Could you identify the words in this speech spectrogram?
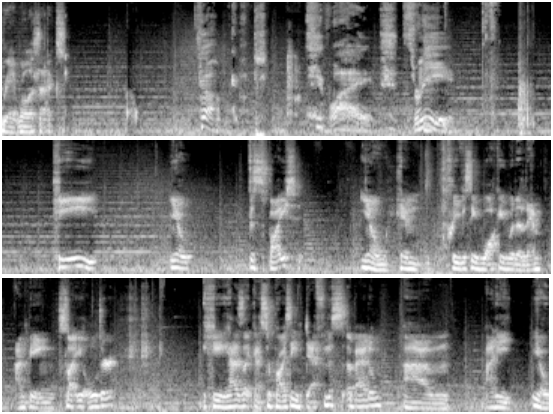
yeah, roll athletics. Oh gosh. Why? Three. he you know despite you know him previously walking with a limp and being slightly older he has like a surprising deafness about him um and he you know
